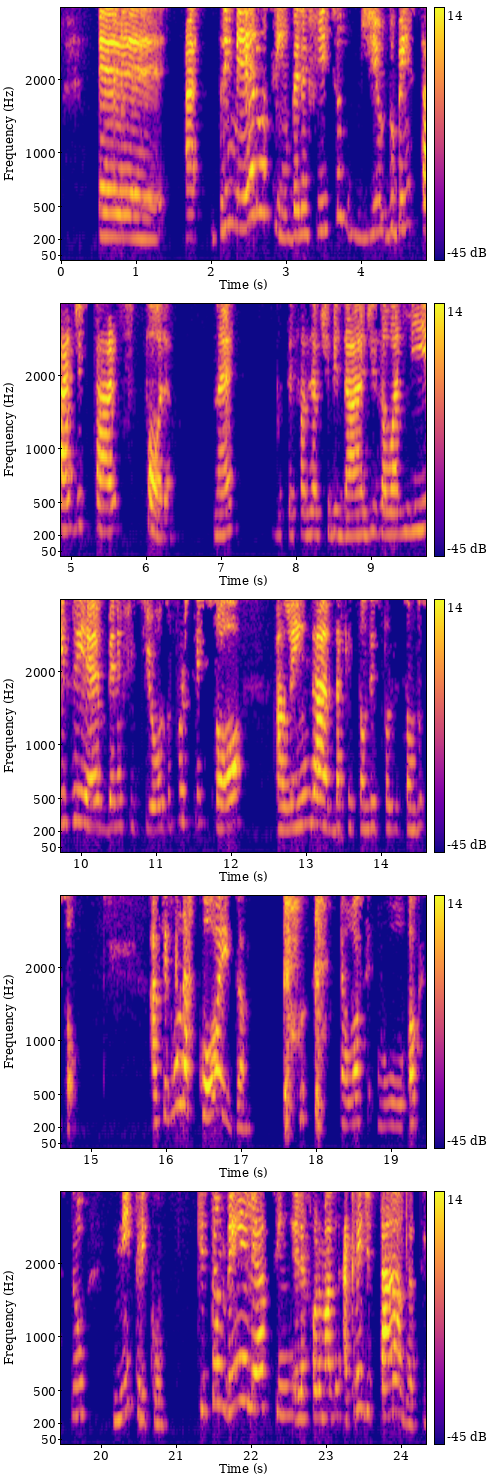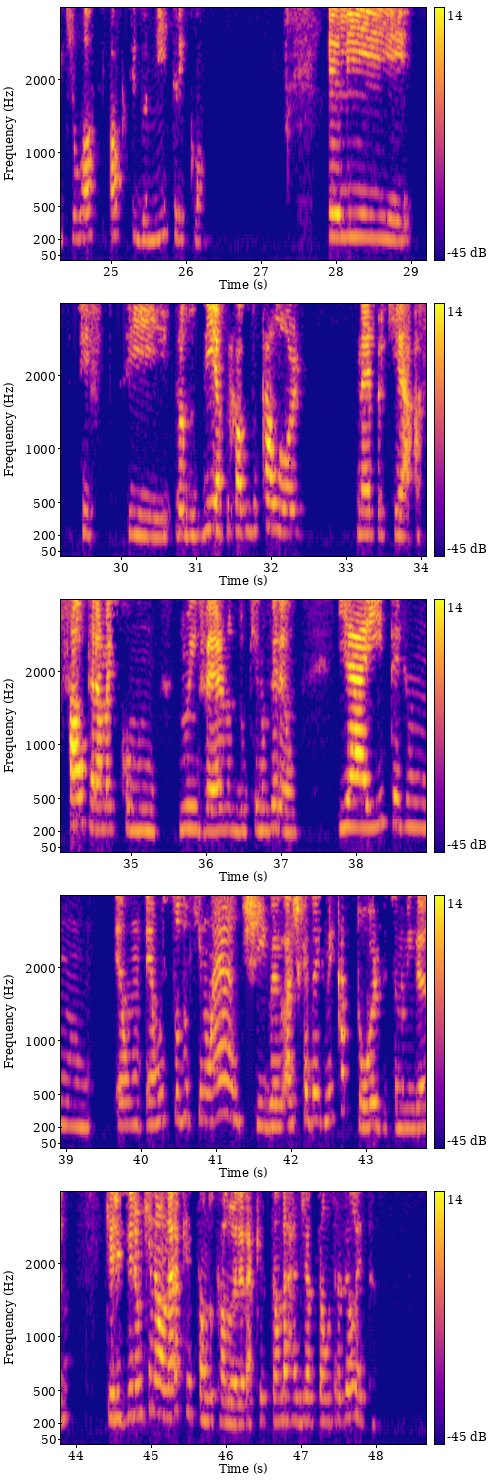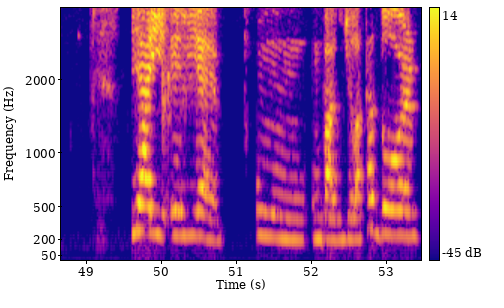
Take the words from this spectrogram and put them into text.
é, a, primeiro, assim, o benefício de, do bem-estar de estar fora, né? Você fazer atividades ao ar livre é beneficioso por si só. além da, da questão da exposição do sol. A segunda coisa é o óxido nítrico, que também ele é assim, ele é formado, acreditava-se que o óxido nítrico ele se, se produzia por causa do calor, né? Porque a, a falta era mais comum no inverno do que no verão. E aí teve um é, um. é um estudo que não é antigo, eu acho que é 2014, se eu não me engano, que eles viram que não, não era questão do calor, era questão da radiação ultravioleta. E aí ele é um, um vasodilatador,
